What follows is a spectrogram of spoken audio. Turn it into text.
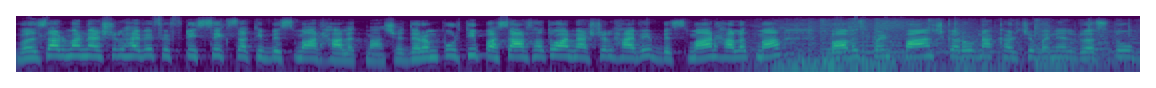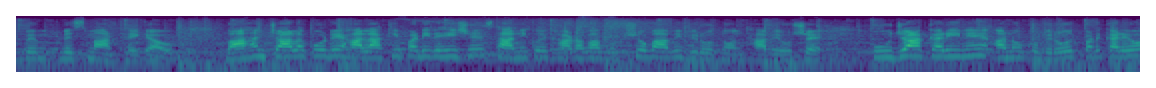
વલસાડમાં નેશનલ હાઈવે ફિફ્ટી સિક્સ અતિ બિસ્માર હાલતમાં છે. ધરમપુરથી પસાર થતો આ નેશનલ હાઈવે બિસ્માર હાલતમાં બાવીસ પોઈન્ટ પાંચ કરોડના ખર્ચે બનેલ રસ્તો બિસ્માર થઈ ગયો. વાહન ચાલકોને હાલાકી પડી રહી છે. સ્થાનિકોએ ખાડામાં વૃક્ષો વાવી વિરોધ નોંધાવ્યો છે. પૂજા કરીને અનોખો વિરોધ પણ કર્યો.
